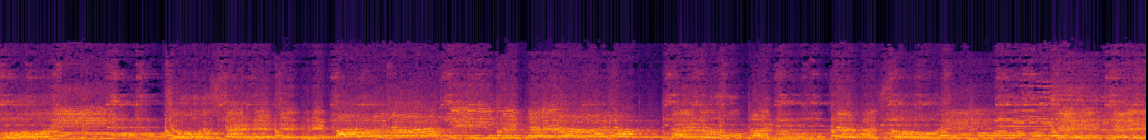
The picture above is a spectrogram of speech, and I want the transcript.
कोई सोई जय जय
